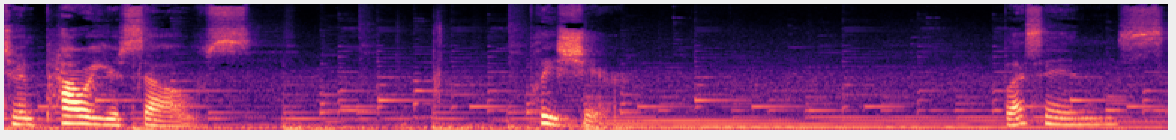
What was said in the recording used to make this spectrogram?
to empower yourselves. Please share. Blessings.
